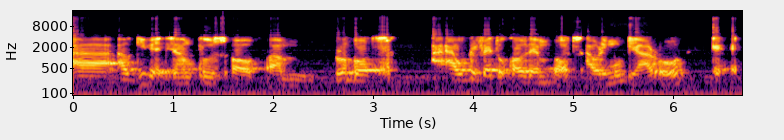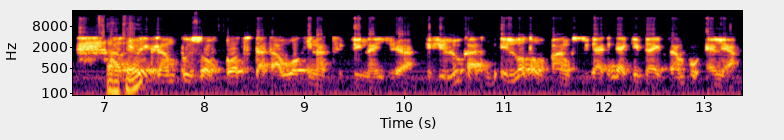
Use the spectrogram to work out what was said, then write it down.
Uh, I'll give you examples of um, robots. I, would prefer to call them bots. I'll remove the RO. I'll Okay. give examples of bots that are working actively in Nigeria. If you look at a lot of banks I think I gave that example earlier.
